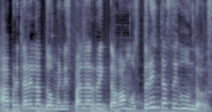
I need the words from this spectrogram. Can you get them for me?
apretar el abdomen, espalda recta, vamos, 30 segundos.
